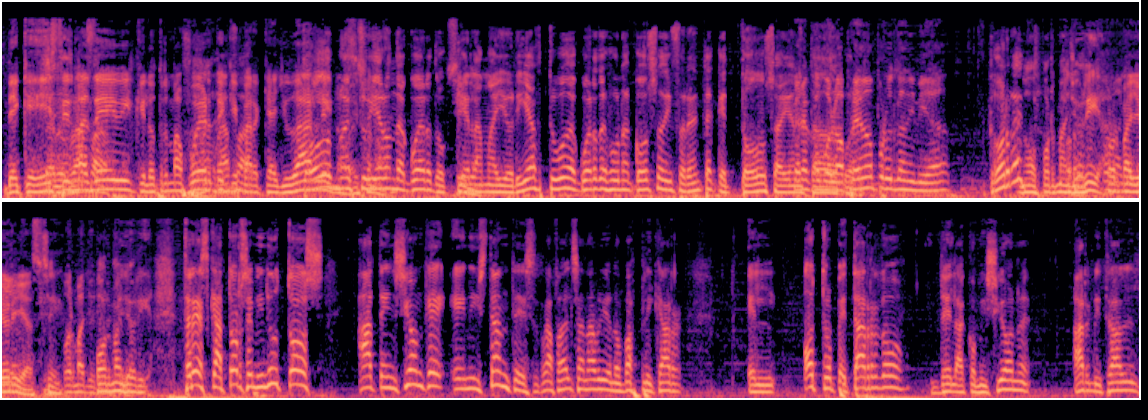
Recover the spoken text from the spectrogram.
de que Pero, este es más débil, que el otro es más fuerte, que para que ayudarle. Todos no, estuvieron de acuerdo. Sí, que no. la mayoría estuvo de acuerdo es una cosa diferente a que todos hayan Pero estado como de lo acuerdo. aprueban por unanimidad. Correcto. No, por mayoría. Por mayoría, sí. Por mayoría. Por mayoría. 3, 14 minutos. Atención que en instantes Rafael Sanabria nos va a explicar el otro petardo de la comisión arbitral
